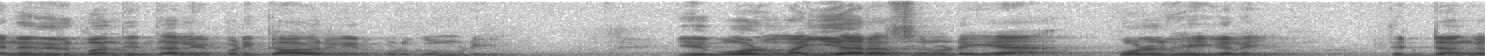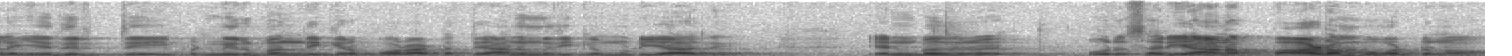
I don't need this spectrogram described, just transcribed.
என நிர்பந்தித்தால் எப்படி காவிரி நீர் கொடுக்க முடியும்? இதுபோல் மைய அரசினுடைய கொள்கைகளை திட்டங்களை எதிர்த்து இப்போ நிர்பந்திக்கிற போராட்டத்தை அனுமதிக்க முடியாது என்பது ஒரு சரியான பாடம் புகட்டணும்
